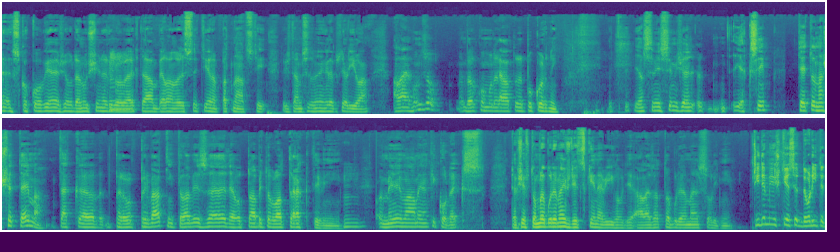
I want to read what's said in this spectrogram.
e, skokově, že Danuši Nerudové, hmm. která byla na 10 a na 15, takže tam se to někde přelívá. Ale Honzo, velkou moderátor je pokorný. Já si myslím, že jak si to je to naše téma. Tak eh, pro privátní televize jde o to, aby to bylo atraktivní. Hmm. My máme nějaký kodex, takže v tomhle budeme vždycky nevýhodě, ale za to budeme solidní. Přijde mi ještě, jestli dovolíte,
